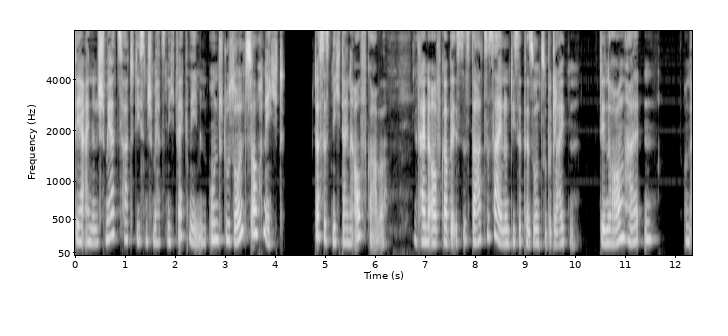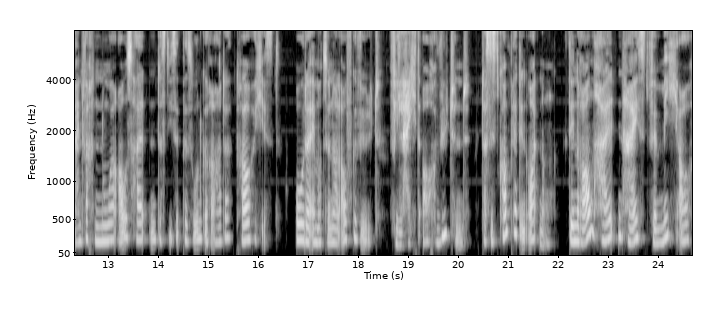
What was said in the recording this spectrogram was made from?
der einen Schmerz hat, diesen Schmerz nicht wegnehmen und du sollst auch nicht. Das ist nicht deine Aufgabe. Deine Aufgabe ist es, da zu sein und diese Person zu begleiten. Den Raum halten und einfach nur aushalten, dass diese Person gerade traurig ist oder emotional aufgewühlt, vielleicht auch wütend. Das ist komplett in Ordnung. Den Raum halten heißt für mich auch,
